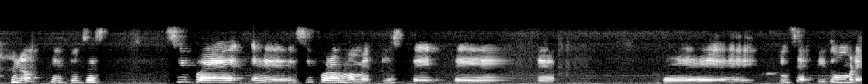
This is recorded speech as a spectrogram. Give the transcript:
¿no? Entonces, sí fue, eh, sí fueron momentos de, de, de incertidumbre,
